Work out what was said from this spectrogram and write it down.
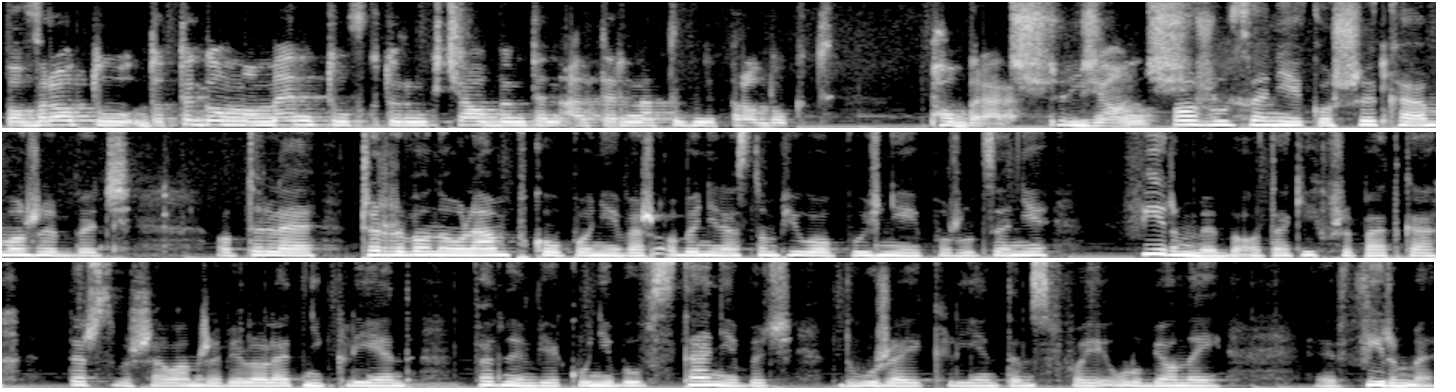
powrotu do tego momentu, w którym chciałbym ten alternatywny produkt pobrać, Czyli wziąć. Porzucenie koszyka może być o tyle czerwoną lampką, ponieważ oby nie nastąpiło później porzucenie firmy, bo o takich przypadkach też słyszałam, że wieloletni klient w pewnym wieku nie był w stanie być dłużej klientem swojej ulubionej e, firmy.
